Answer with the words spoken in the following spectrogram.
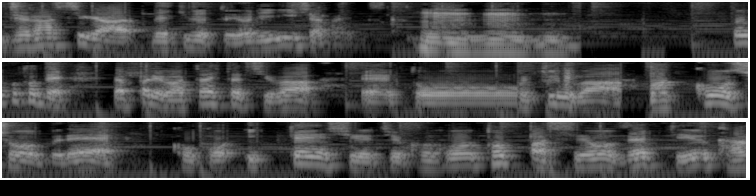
ずらしができるとよりいいじゃないですか。うんうんうん。ということで、やっぱり私たちは、えっ、と、時には真っ向勝負で、ここ一点集中、ここを突破しようぜっていう考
